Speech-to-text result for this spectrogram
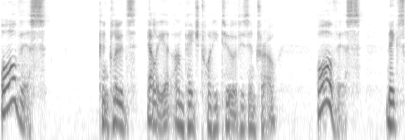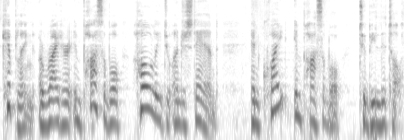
All this, concludes Eliot on page 22 of his intro, all this makes Kipling a writer impossible wholly to understand and quite impossible to belittle.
